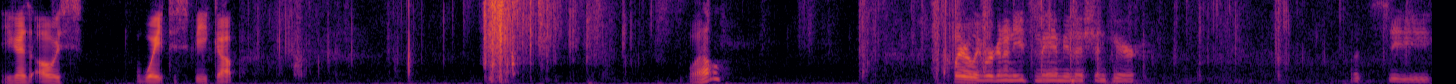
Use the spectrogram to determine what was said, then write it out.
You guys always wait to speak up. Well clearly we're gonna need some ammunition here. Let's see.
